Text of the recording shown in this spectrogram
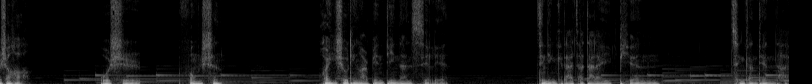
晚上好，我是风声。欢迎收听《耳边低喃》系列。今天给大家带来一篇情感电台。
